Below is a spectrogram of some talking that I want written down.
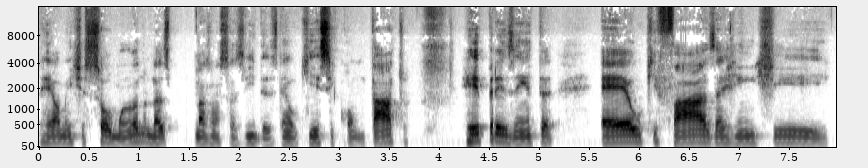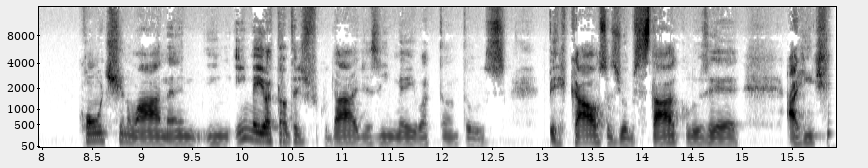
realmente somando nas, nas nossas vidas, né? O que esse contato representa é o que faz a gente continuar, né? Em, em meio a tantas dificuldades, em meio a tantos percalços e obstáculos, é, a gente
